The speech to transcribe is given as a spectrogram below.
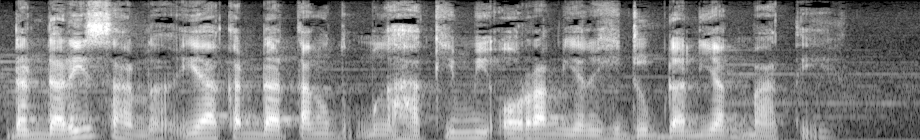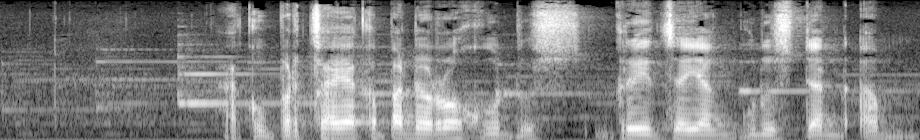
Dan dari sana ia akan datang untuk menghakimi orang yang hidup dan yang mati. Aku percaya kepada roh kudus, gereja yang kudus dan am,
